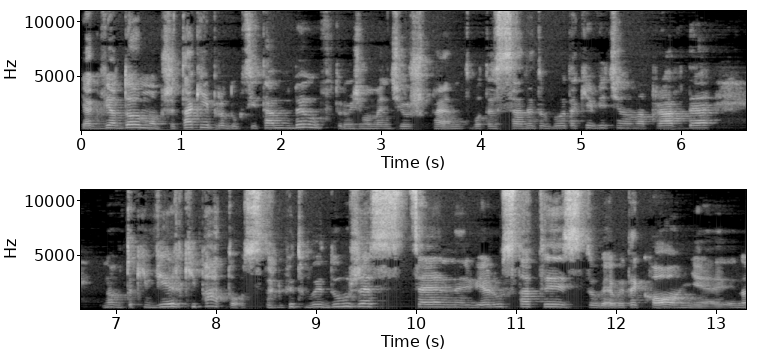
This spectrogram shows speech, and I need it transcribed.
jak wiadomo, przy takiej produkcji tam był w którymś momencie już pęd, bo te sceny to było takie, wiecie, no naprawdę no, taki wielki patos. Jakby to były duże sceny, wielu statystów, jakby te konie, no,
